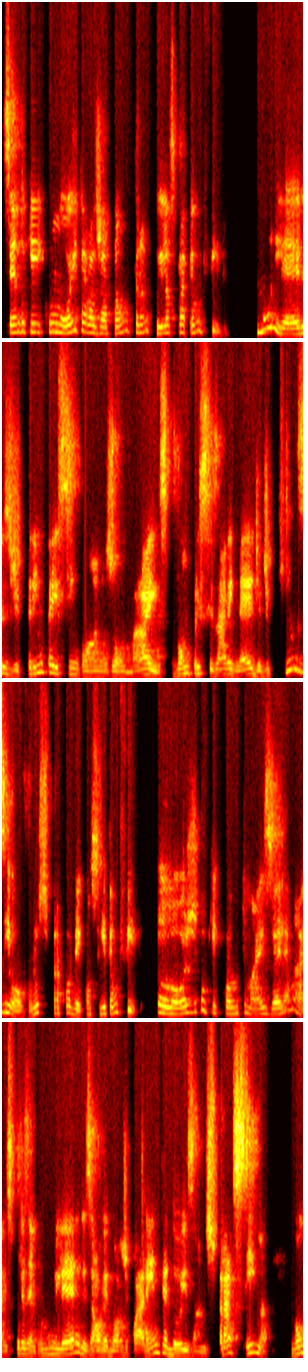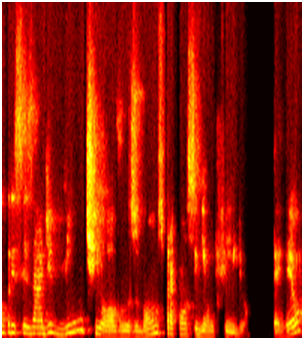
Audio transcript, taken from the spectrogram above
sendo que com 8 elas já estão tranquilas para ter um filho. Mulheres de 35 anos ou mais vão precisar, em média, de 15 óvulos para poder conseguir ter um filho. Lógico que quanto mais velha, mais. Por exemplo, mulheres ao redor de 42 anos para cima vão precisar de 20 óvulos bons para conseguir um filho, entendeu?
